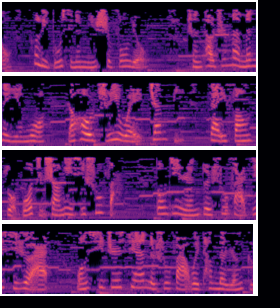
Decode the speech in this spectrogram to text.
永、特立独行的名士风流。陈操之慢慢的研墨，然后执一尾沾笔，在一方左帛纸上练习书法。东晋人对书法极其热爱。王羲之、谢安的书法为他们的人格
